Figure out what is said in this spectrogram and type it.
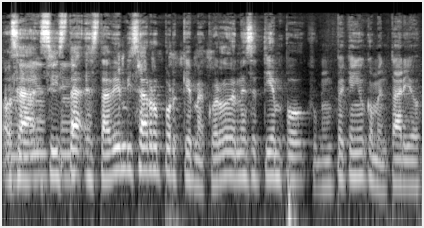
O sea, sí, Está, está bien bizarro porque me acuerdo en ese tiempo, como un pequeño comentario,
